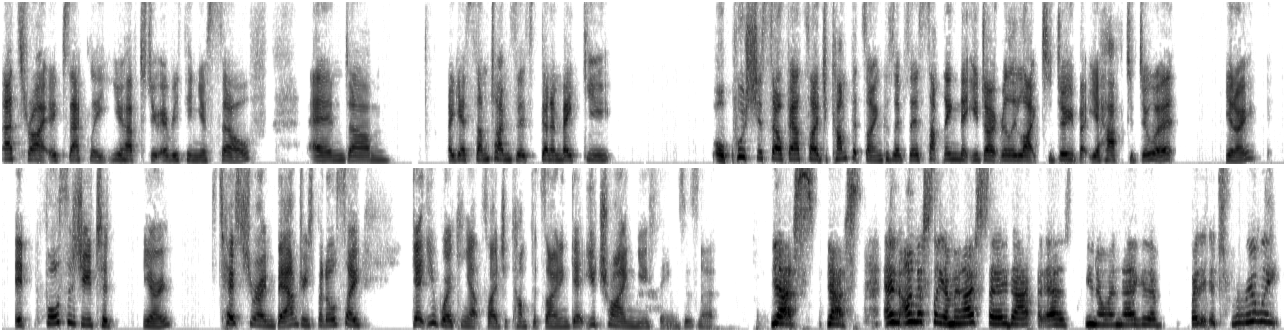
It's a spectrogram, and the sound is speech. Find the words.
That's right. Exactly. You have to do everything yourself. And um, I guess sometimes it's going to make you or push yourself outside your comfort zone because if there's something that you don't really like to do, but you have to do it, you know, it forces you to, you know, test your own boundaries, but also get you working outside your comfort zone and get you trying new things, isn't it? Yes, yes. And honestly, I mean, I say that as, you know, a negative, but it's really,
